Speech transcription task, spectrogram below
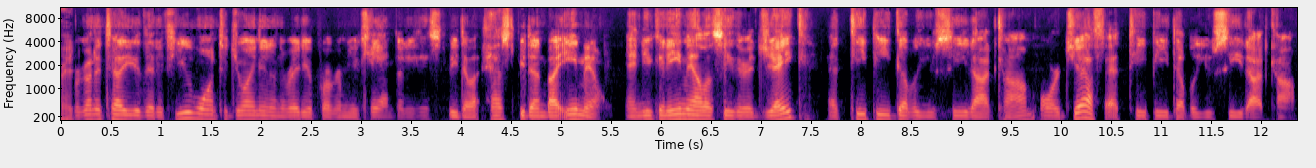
ahead. We're going to tell you that if you want to join in on the radio program, you can, but it has to be done, has to be done by email. And you can email us either at jake at tpwc.com or jeff at tpwc.com.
